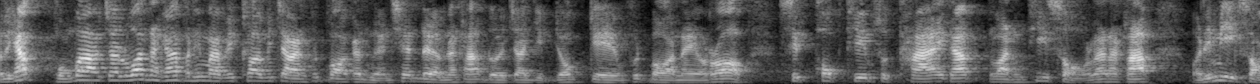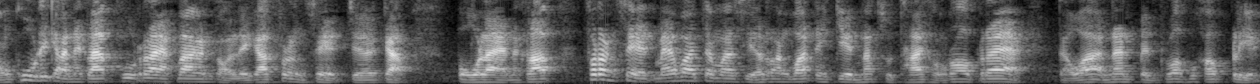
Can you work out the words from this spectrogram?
วัสดีครับ ผมว่าจารวัฒนะครับ วันนี้มาวิเคราะห์วิจารณ์ฟุตบอลกันเหมือนเช่นเดิมนะครับ โดยจะหยิบยกเกมฟุตบอลในรอบ 16 ทีมสุดท้ายครับ วันที่ 2 แล้วนะครับ วันนี้มีอีก 2 คู่ด้วยกันนะครับ คู่แรกว่ากันก่อนเลยครับ ฝรั่งเศสเจอกับโปแลนด์นะครับ ฝรั่งเศสแม้ว่าจะมาเสียรางวัลในเกมนัดสุดท้ายของรอบแรก แต่ว่านั่นเป็นเพราะว่าพวกเขาเปลี่ยน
